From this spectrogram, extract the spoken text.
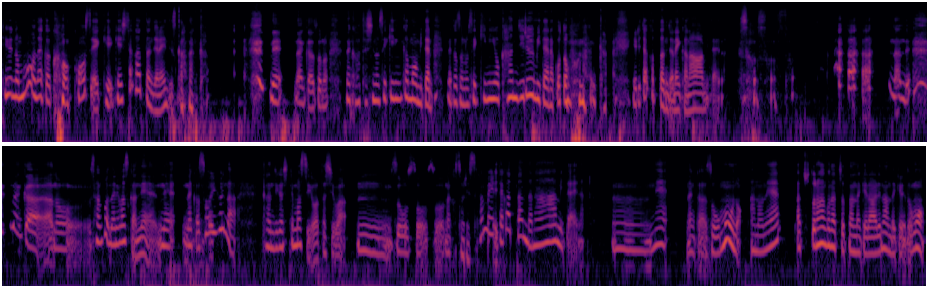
ていうのも、なんかこう、後世経験したかったんじゃないんですか、なんか。ね、なんかその、なんか私の責任かもみたいな、なんかその責任を感じるみたいなこともなんか やりたかったんじゃないかなみたいな。そうそうそう。なんで、なんか、あの、参考になりますかね。ね、なんかそういう風な感じがしてますよ、私は。うん、そうそうそう。なんかそれすらもやりたかったんだなみたいな。うん、ね。なんかそう思うの。あのね、あ、ちょっと長くなっちゃったんだけど、あれなんだけれども、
